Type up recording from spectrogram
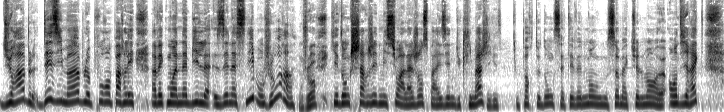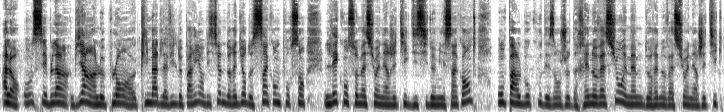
durable des immeubles. Pour en parler avec moi, Nabil Zenasni, bonjour. Bonjour. Qui est donc chargé de mission à l'Agence parisienne du climat, qui porte donc cet événement où nous sommes actuellement euh, en direct. Alors, on le sait bien, bien hein, le plan euh, climat de la ville de Paris ambitionne de réduire de 50% les consommations énergétiques d'ici 2050. On parle beaucoup des enjeux de rénovation et même de rénovation énergétique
